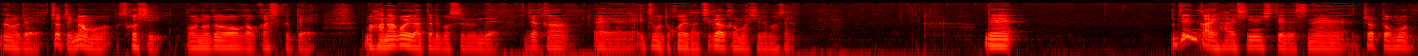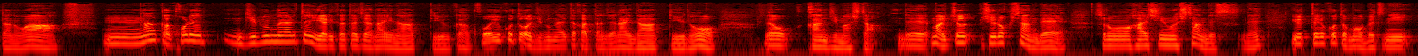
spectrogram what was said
なので、ちょっと今も少し、こう、喉がおかしくて、まあ鼻声だったりもするんで、若干、えーいつもと声が違うかもしれません。で、前回配信してですね、ちょっと思ったのは、うん、なんかこれ自分がやりたいやり方じゃないなっていうか、こういうことを自分がやりたかったんじゃないなっていうのを、を感じました。で、まあ一応収録したんで、そのまま配信はしたんですね。言ってることも別に、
